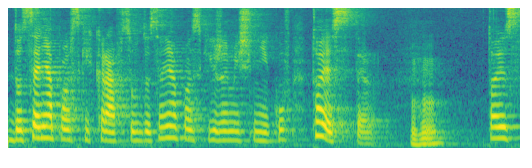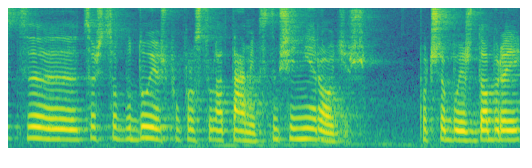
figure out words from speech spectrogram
docenia polskich krawców, docenia polskich rzemieślników. To jest styl. Mhm. To jest y, coś, co budujesz po prostu latami. Ty z tym się nie rodzisz. Potrzebujesz dobrej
